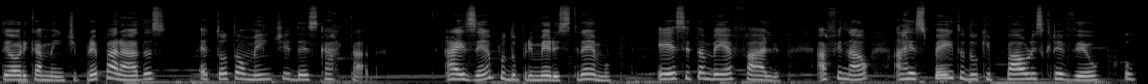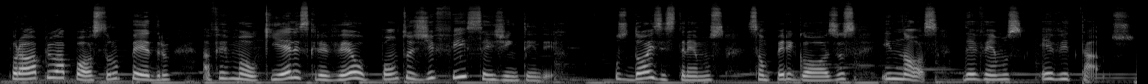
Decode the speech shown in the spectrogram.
teoricamente preparadas, é totalmente descartada. A exemplo do primeiro extremo, esse também é falho. Afinal, a respeito do que Paulo escreveu, o próprio apóstolo Pedro afirmou que ele escreveu pontos difíceis de entender. Os dois extremos são perigosos e nós devemos evitá-los.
